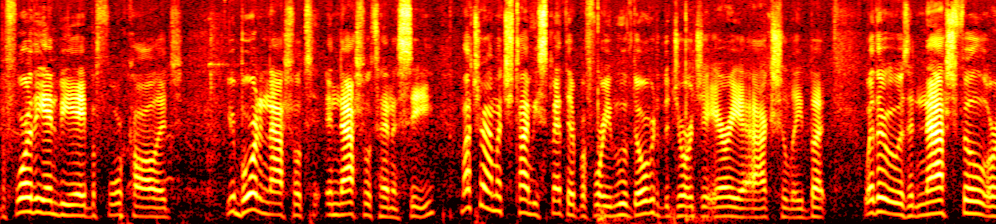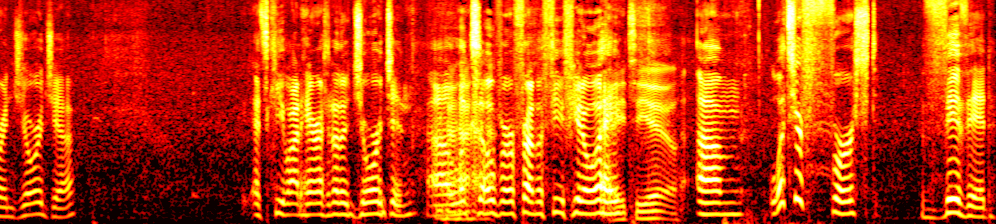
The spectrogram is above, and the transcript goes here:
Before the NBA, before college, you're born in Nashville, in Nashville, Tennessee. I'm not sure how much time you spent there before you moved over to the Georgia area, actually, but whether it was in Nashville or in Georgia, as Kevon Harris, another Georgian, uh, looks over from a few feet away. ATL. Um, what's your first vivid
